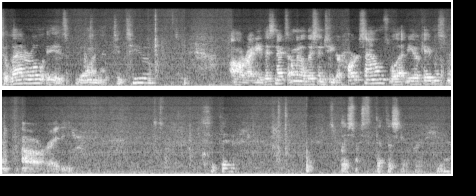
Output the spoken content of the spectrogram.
to lateral is one to two. Alrighty, this next I'm gonna listen to your heart sounds. Will that be okay, Miss Smith? Alrighty. Sit there. Let's place my stethoscope right here.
